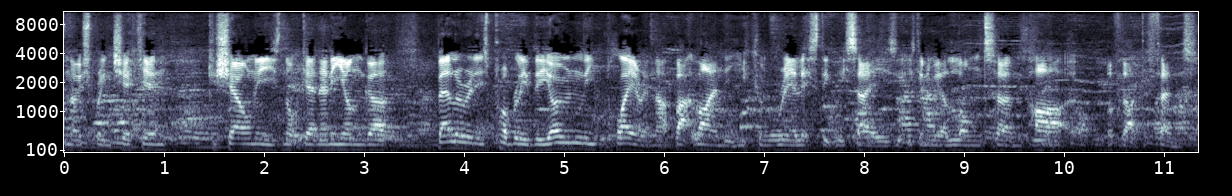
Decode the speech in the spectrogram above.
no spring chicken. Koscielny's not getting any younger. Bellerin is probably the only player in that back line that you can realistically say is, is going to be a long-term part of that defence.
